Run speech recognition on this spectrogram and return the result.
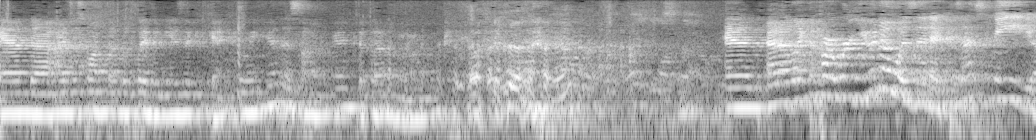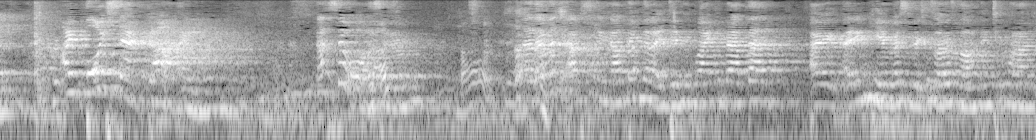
and uh, I just want them to play the music again. Can we hear this song again? and and I like the part where Yuna was in it, because that's me. I voiced that guy. That's so Uh, there was absolutely nothing that I didn't like about that. I, I didn't hear most of it because I was laughing too hard.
